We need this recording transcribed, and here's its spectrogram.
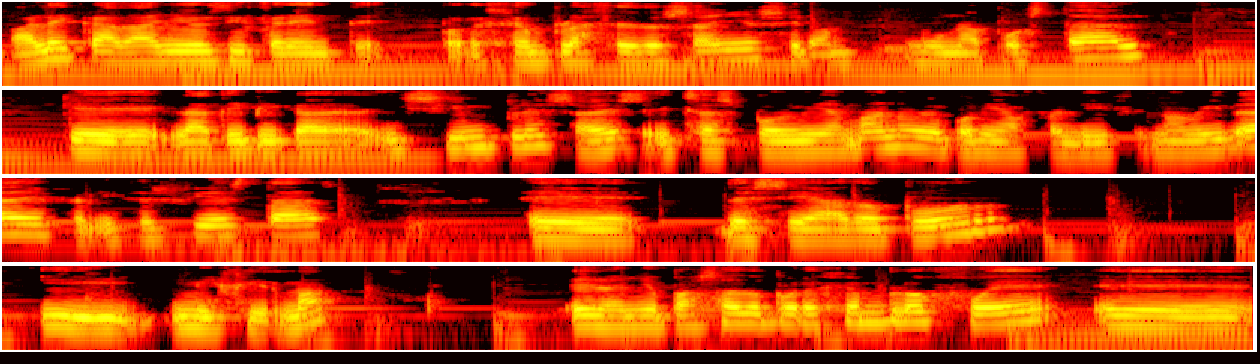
¿vale? Cada año es diferente. Por ejemplo, hace dos años era una postal que la típica y simple, ¿sabes? Hechas por mi mano que ponía feliz Navidad y felices fiestas, deseado por y mi firma. El año pasado, por ejemplo, fue, eh,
